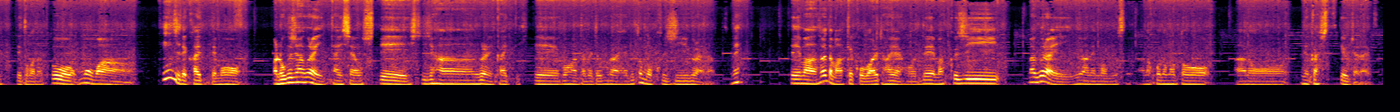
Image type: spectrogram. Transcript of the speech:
ってとかだと、もうまあ、定時で帰っても、まあ、6時半ぐらいに退社をして、7時半ぐらいに帰ってきて、ご飯食べてお風呂入るともう9時ぐらいなんですね。で、まあ、それとまあ結構割と早い方で、まあ、9時、ま、ぐらいにはね、もう娘、あの、子供と、あの、寝かしつけるじゃないですか。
